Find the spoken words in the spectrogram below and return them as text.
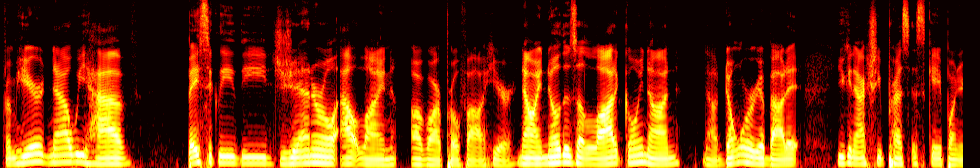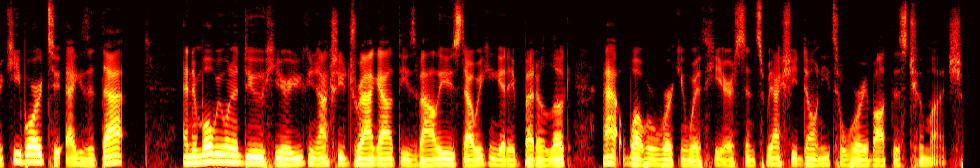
From here, now we have basically the general outline of our profile here. Now I know there's a lot going on. Now don't worry about it. You can actually press escape on your keyboard to exit that. And then what we want to do here, you can actually drag out these values that we can get a better look at what we're working with here since we actually don't need to worry about this too much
